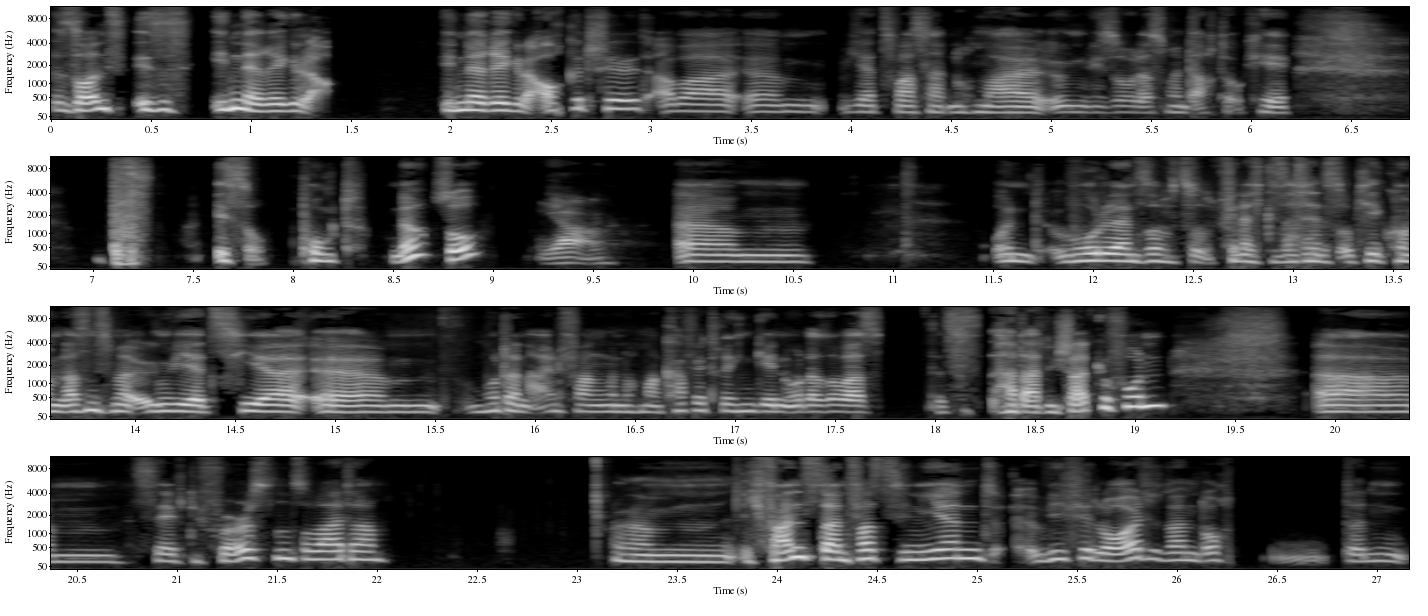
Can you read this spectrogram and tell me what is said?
sonst ist es in der Regel in der Regel auch gechillt, aber ähm, jetzt war es halt nochmal irgendwie so, dass man dachte, okay, pff, ist so, Punkt, ne, so. Ja. Ähm, und wo du dann so, so, vielleicht gesagt hättest, okay, komm, lass uns mal irgendwie jetzt hier ähm, Muttern einfangen und nochmal einen Kaffee trinken gehen oder sowas. Das hat halt nicht stattgefunden. Ähm, Safety first und so weiter ähm, ich fand es dann faszinierend, wie viele Leute dann doch dann,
